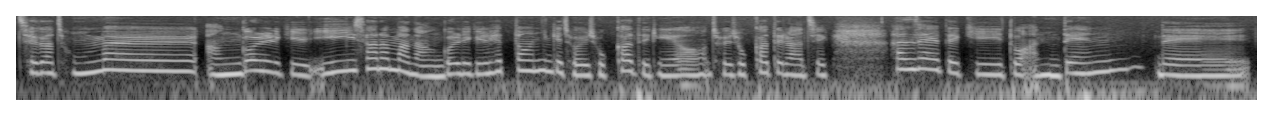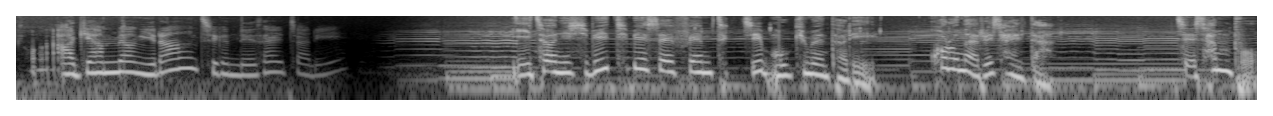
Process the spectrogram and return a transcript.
제가 정말 안 걸리길 이 사람만 안 걸리길 했던 게 저희 조카들이에요. 저희 조카들 아직 한살 배기도 안 된 네, 아기 한 명이랑 지금 네 살짜리 2022 TBS FM 특집 모큐멘터리 코로나를 살다 제3부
